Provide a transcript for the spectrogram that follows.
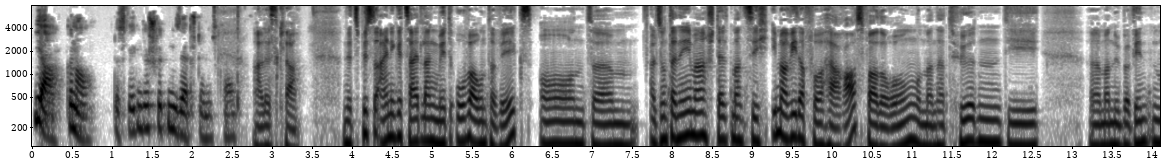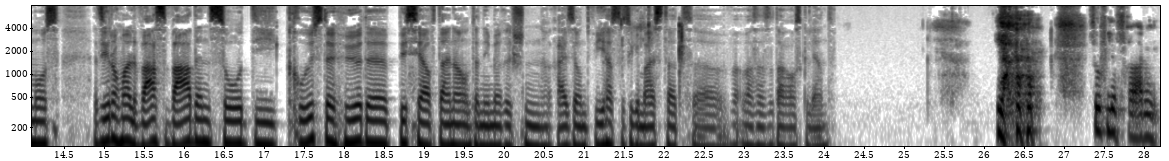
Ja, genau. Deswegen der Schritt in die Selbstständigkeit. Alles klar. Und jetzt bist du einige Zeit lang mit OVA unterwegs und ähm, als Unternehmer stellt man sich immer wieder vor Herausforderungen und man hat Hürden, die äh, man überwinden muss. Erzähl doch mal, was war denn so die größte Hürde bisher auf deiner unternehmerischen Reise und wie hast du sie gemeistert? Äh, was hast du daraus gelernt? Ja, so viele Fragen.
